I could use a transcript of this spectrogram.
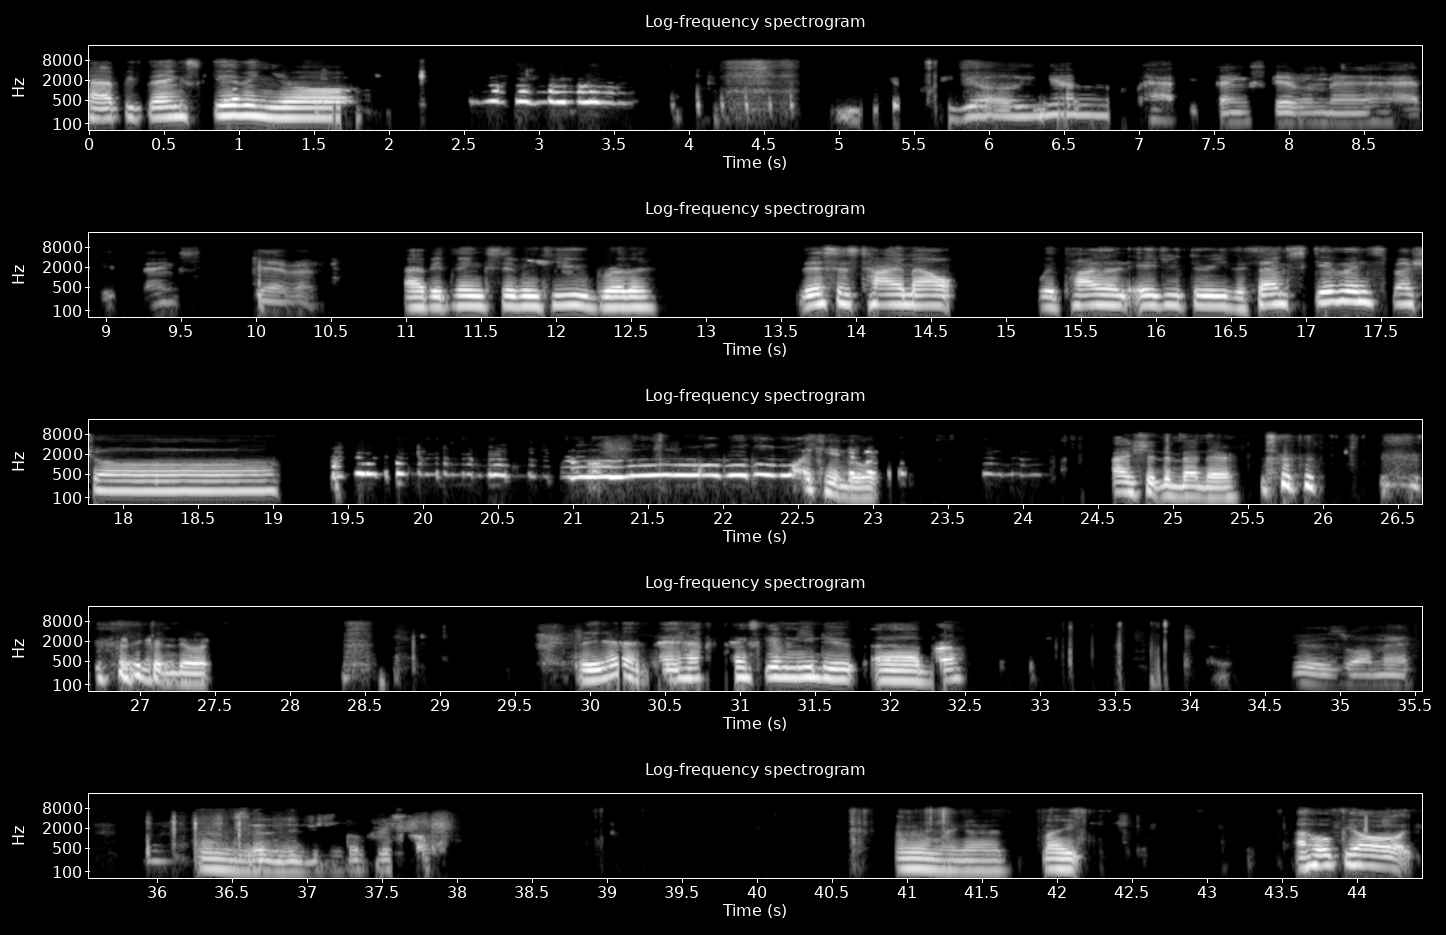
Happy Thanksgiving, y'all. Yo, yo. Happy Thanksgiving, man. Happy Thanksgiving. Happy Thanksgiving to you, brother. This is Time Out with Tyler and AG3, the Thanksgiving special. I can't do it. I shouldn't have been there. I couldn't do it. But yeah, man, happy Thanksgiving you, dude, uh, bro. You as well, man. Oh So, my, did you cook yourself? oh my god. Like, I hope y'all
